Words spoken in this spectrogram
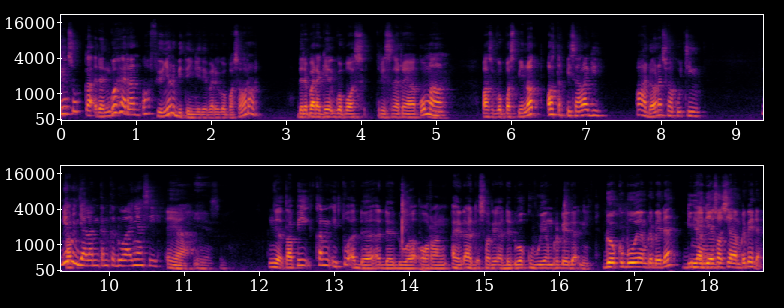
yang suka dan gue heran oh viewnya lebih tinggi daripada gue post horor daripada gue post teasernya Kumal. Pas gue post pinot oh terpisah lagi. Oh ada orang suka kucing. Dia menjalankan keduanya sih. Iya. Iya sih. Enggak, tapi kan itu ada ada dua orang eh ada sorry ada dua kubu yang berbeda nih. dua kubu yang berbeda di Yang- media sosial yang berbeda.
